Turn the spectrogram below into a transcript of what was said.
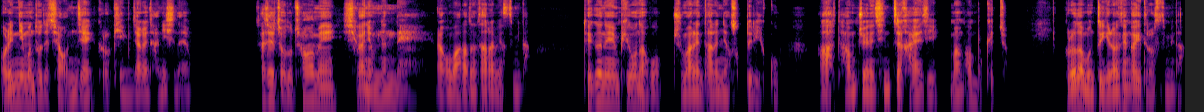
어린님은 도대체 언제 그렇게 임장을 다니시나요? 사실 저도 처음에 시간이 없는데 라고 말하던 사람이었습니다. 퇴근은 피곤하고 주말엔 다른 약속들이 있고 아 다음 주에는 진짜 가야지만 반복했죠. 그러다 문득 이런 생각이 들었습니다.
